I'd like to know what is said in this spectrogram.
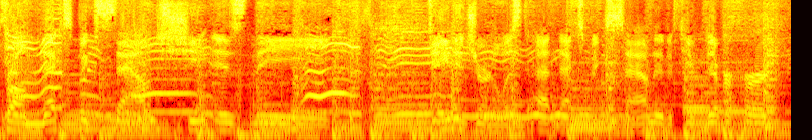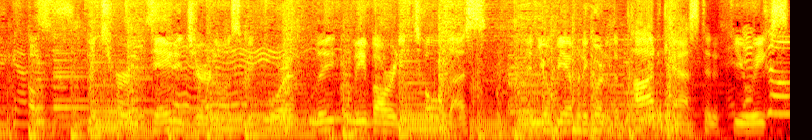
from Next Big Sound. She is the data journalist at Next Big Sound, and if you've never heard of the term data journalist before, Liv, Lee've already told us, and you'll be able to go to the podcast in a few weeks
